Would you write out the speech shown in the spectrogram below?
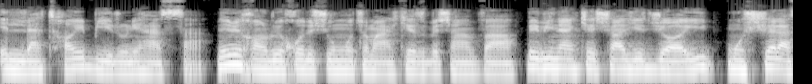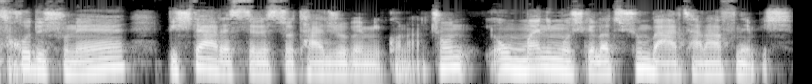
علت های بیرونی هستن. نمی‌خوان روی خودشون متمرکز بشن و ببینن که شاید یه جایی مشکل از خودشونه بیشتر استرس رو تجربه می‌کنن. چون عموما این مشکلاتشون برطرف نمیشه.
